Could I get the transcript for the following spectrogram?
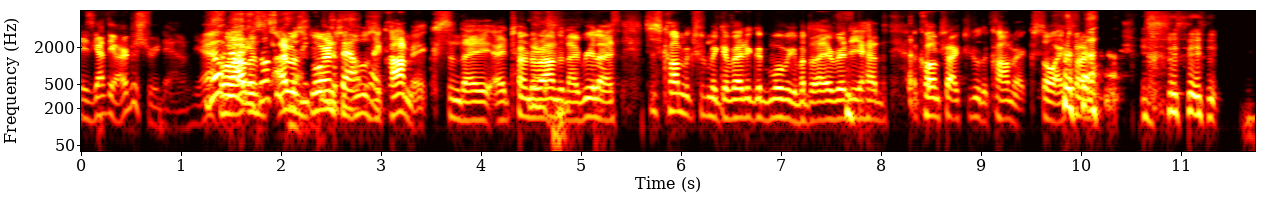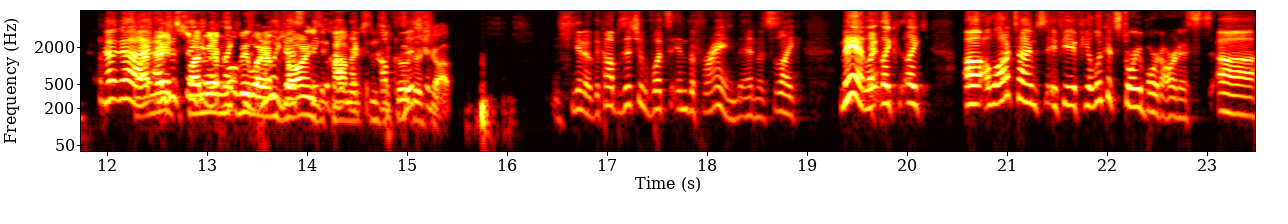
he's got the artistry down. Yeah. No, well, no, I was I was thinking going to about, do the like- comics, and I I turned Yeah. around and I realized this comics would make a very good movie, but I already had a contract to do the comics, so I turned. No, no, So I I, I made- was just so I made a that, like, movie he where I'm drawing the about, like, comics the into Photoshop. You know, the composition of what's in the frame, and it's like, man, like, like, like, uh, a lot of times, if you if you look at storyboard artists, uh,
